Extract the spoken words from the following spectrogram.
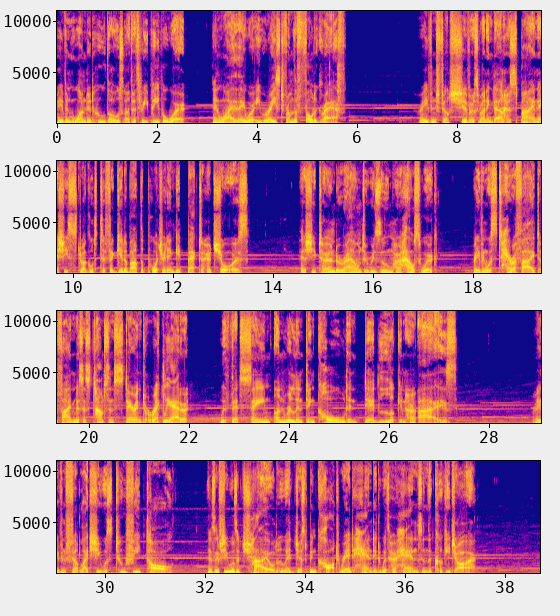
Raven wondered who those other three people were and why they were erased from the photograph. Raven felt shivers running down her spine as she struggled to forget about the portrait and get back to her chores. As she turned around to resume her housework, Raven was terrified to find Mrs. Thompson staring directly at her with that same unrelenting cold and dead look in her eyes. Raven felt like she was two feet tall as if she was a child who had just been caught red-handed with her hands in the cookie jar.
